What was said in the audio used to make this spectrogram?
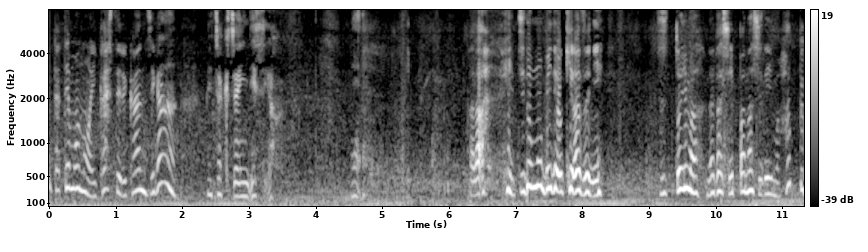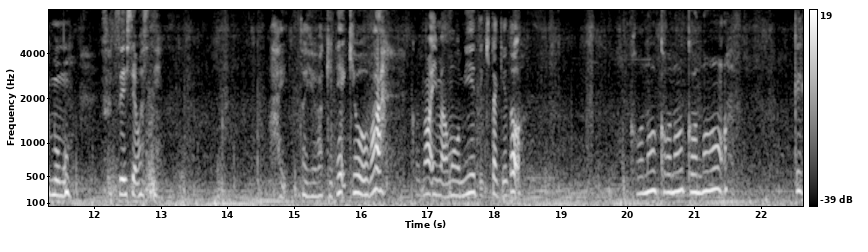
い建物を生かしてる感じがめちゃくちゃいいんですよ。ね。あら一度もビデオ切らずにずっと今流しっぱなしで今8分もも撮影してますね。はい。というわけで今日はこの今もう見えてきたけどこのこのこのグッ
